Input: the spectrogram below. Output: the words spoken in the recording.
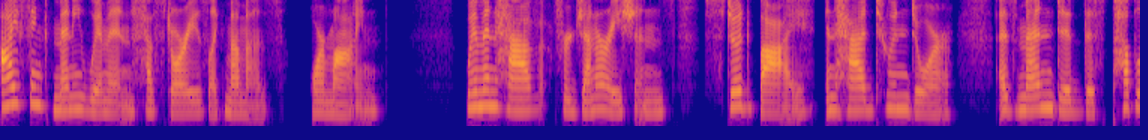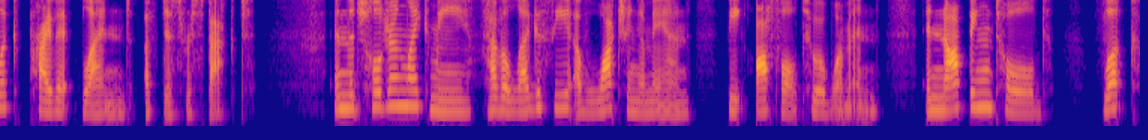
I think many women have stories like Mama's or mine. Women have, for generations, stood by and had to endure as men did this public private blend of disrespect. And the children like me have a legacy of watching a man be awful to a woman and not being told, Look,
